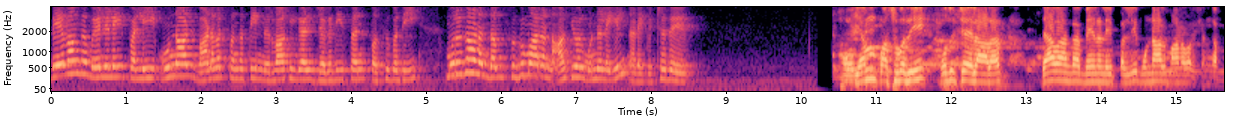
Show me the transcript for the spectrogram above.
தேவாங்க மேல்நிலைப் பள்ளி முன்னாள் மாணவர் சங்கத்தின் நிர்வாகிகள் ஜெகதீசன் பசுபதி முருகானந்தம் சுகுமாரன் ஆகியோர் முன்னிலையில் நடைபெற்றது. எம். பசுபதி பொதுச் செயலாளர் தேவாங்க மேல்நிலைப் பள்ளி முன்னாள் மாணவர் சங்கம்.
